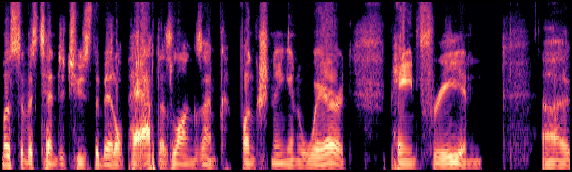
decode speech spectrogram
Most of us tend to choose the middle path as long as I'm functioning and aware and pain-free and uh,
